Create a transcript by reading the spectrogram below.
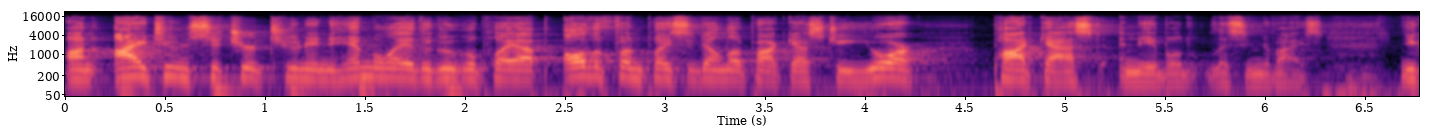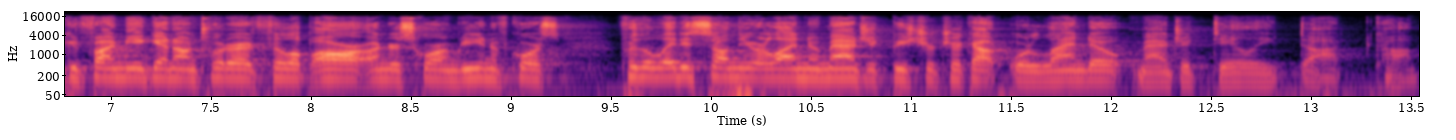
on iTunes, Stitcher, TuneIn, Himalaya, the Google Play app, all the fun places to download podcasts to your podcast-enabled listening device. You can find me again on Twitter at PhilipR underscore MD. And of course, for the latest on the Orlando Magic, be sure to check out OrlandoMagicDaily.com.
